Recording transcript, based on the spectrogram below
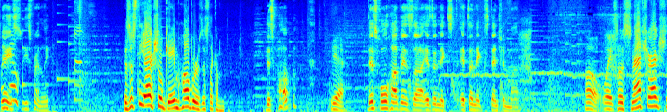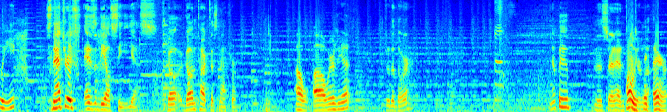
Yeah, he's, he's friendly. Is this the actual game hub or is this like a... This hub? Yeah. This whole hub is uh, is an ex it's an extension mod. Oh, wait, so is Snatcher actually... Snatcher is, is a DLC, yes. Go go and talk to Snatcher. Oh, uh, where's he at? Through the door. Nope. Boop. And then straight ahead and Oh, towards he's your left. there.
